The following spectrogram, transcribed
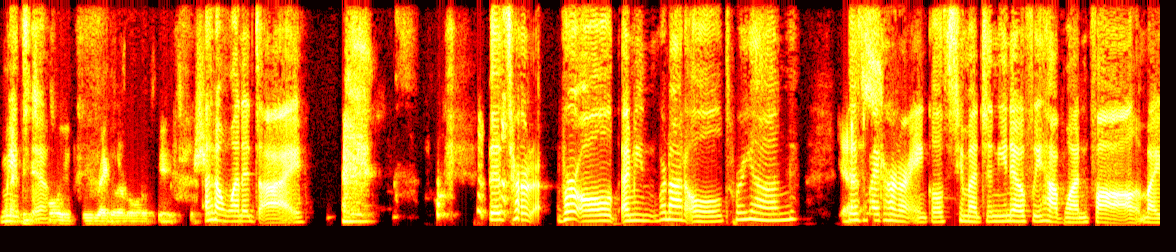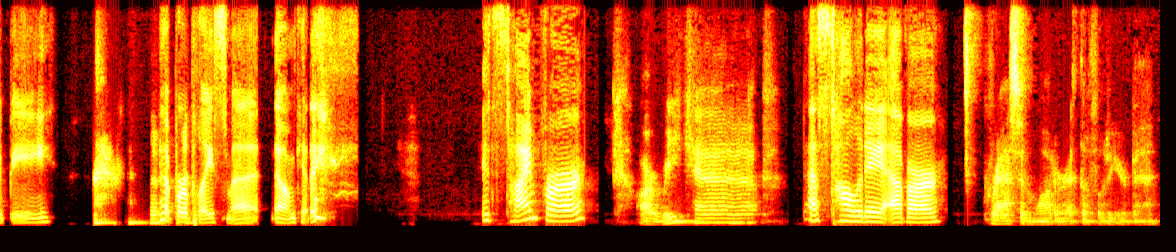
But Me I can too. Totally do regular roller skates for sure. I don't want to die. this hurt. We're old. I mean, we're not old. We're young. Yes. This might hurt our ankles too much. And you know, if we have one fall, it might be hip replacement. No, I'm kidding. it's time for our recap. Best holiday ever. Grass and water at the foot of your bed.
